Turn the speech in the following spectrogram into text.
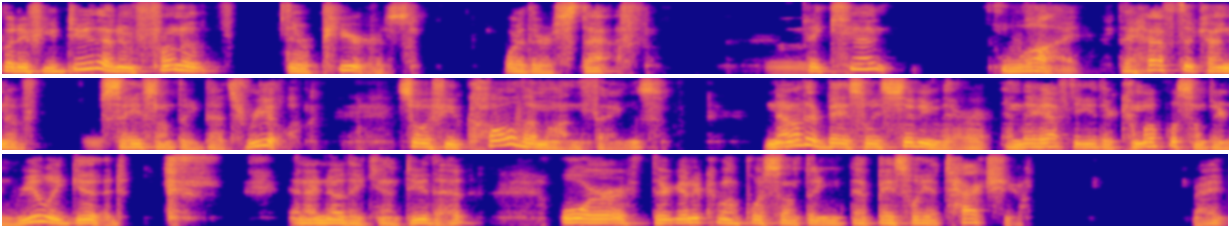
But if you do that in front of their peers or their staff, Mm. they can't lie. They have to kind of say something that's real. So if you call them on things, now they're basically sitting there and they have to either come up with something really good, and I know they can't do that, or they're going to come up with something that basically attacks you, right?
